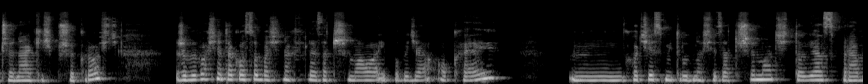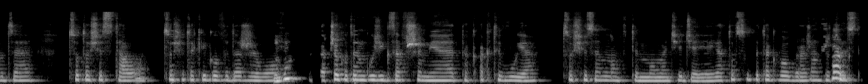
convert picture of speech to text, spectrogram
czy na jakąś przykrość, żeby właśnie taka osoba się na chwilę zatrzymała i powiedziała: OK, mm, choć jest mi trudno się zatrzymać, to ja sprawdzę, co to się stało, co się takiego wydarzyło, Mhm. dlaczego ten guzik zawsze mnie tak aktywuje, co się ze mną w tym momencie dzieje. Ja to sobie tak wyobrażam, że to Tak. jest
